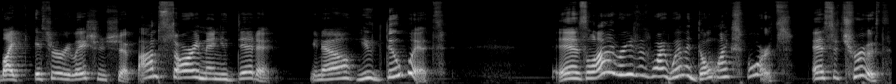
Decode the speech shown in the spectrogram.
like it's your relationship. I'm sorry, man, you did it. You know, you do it. And there's a lot of reasons why women don't like sports. And it's the truth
